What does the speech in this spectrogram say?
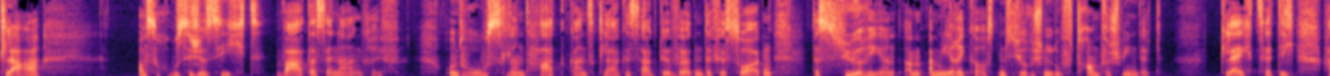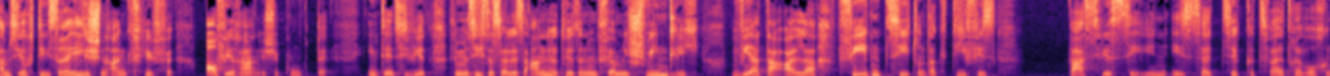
klar. Aus russischer Sicht war das ein Angriff. Und Russland hat ganz klar gesagt, wir werden dafür sorgen, dass Syrien, Amerika aus dem syrischen Luftraum verschwindet. Gleichzeitig haben sich auch die israelischen Angriffe auf iranische Punkte intensiviert. Wenn man sich das alles anhört, wird einem förmlich schwindlig, wer da aller Fäden zieht und aktiv ist. Was wir sehen, ist seit circa zwei, drei Wochen,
